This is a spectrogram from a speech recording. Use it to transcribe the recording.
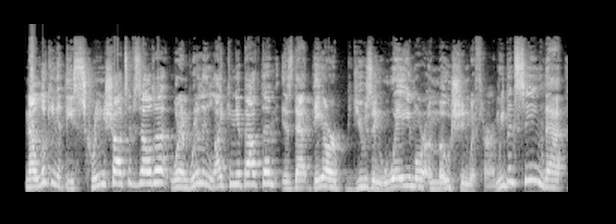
Now looking at these screenshots of Zelda, what I'm really liking about them is that they are using way more emotion with her. And we've been seeing that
